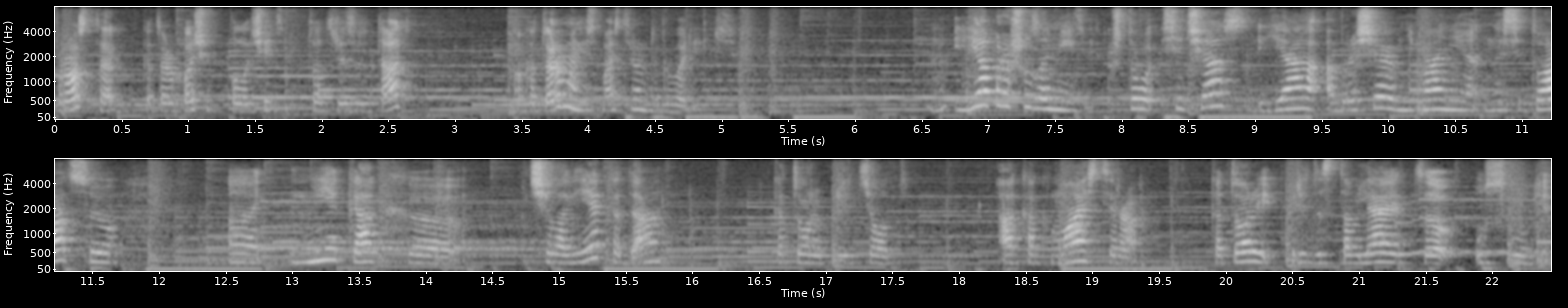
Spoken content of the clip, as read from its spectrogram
Просто, который хочет получить тот результат, о котором они с мастером договорились. Я прошу заметить, что сейчас я обращаю внимание на ситуацию э, не как э, человека, да, который плетет, а как мастера, который предоставляет э, услуги.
